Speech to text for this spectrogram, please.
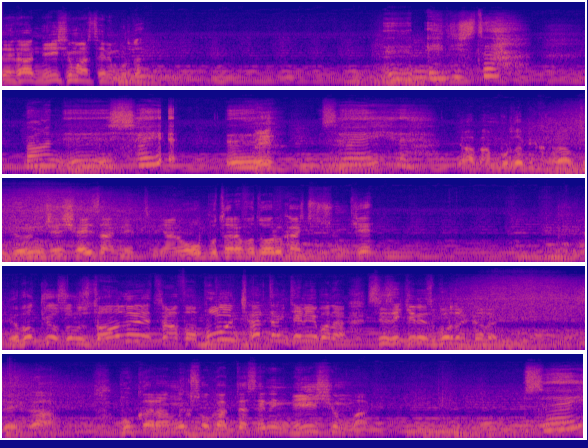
Zehra ne işin var senin burada? Ee, enişte ben e, şey... e, Ne? Şey... e, Ya ben burada bir karaltı görünce şey zannettim. Yani o bu tarafa doğru kaçtı çünkü. Ne bakıyorsunuz? Dağılın etrafa. Bulun kertenkeleyi bana. Siz ikiniz burada kalın. Zehra, bu karanlık sokakta senin ne işin var? Şey...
